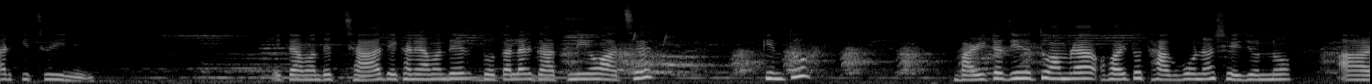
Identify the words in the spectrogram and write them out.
আর কিছুই নেই। এটা আমাদের ছাদ। এখানে আমাদের দোতলার গাঁথনিও আছে, কিন্তু বাড়িটা যেহেতু আমরা হয়তো থাকব না সেই জন্য আর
